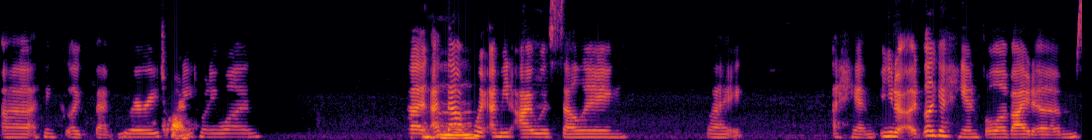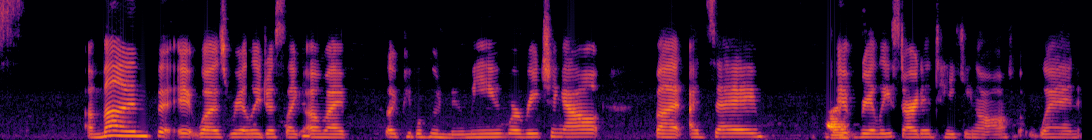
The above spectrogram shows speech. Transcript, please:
Uh, I think like February 2021. But mm-hmm. at that mm-hmm. point, I mean, I was selling like a hand, you know, like a handful of items a month. It was really just like, oh, my like people who knew me were reaching out. But I'd say it really started taking off when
